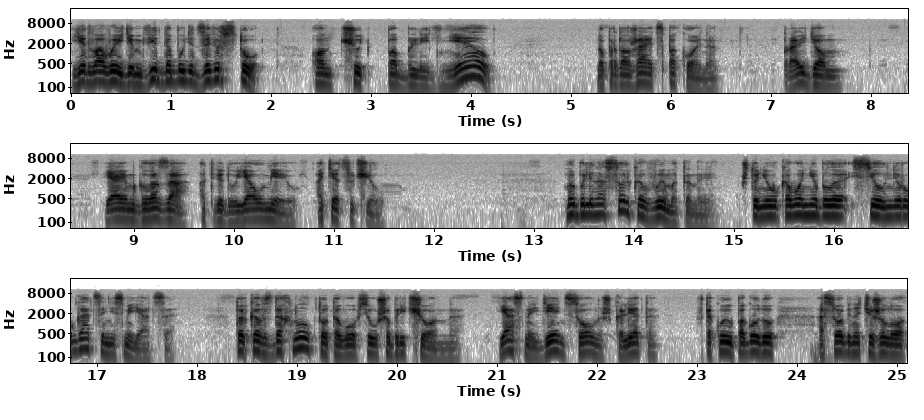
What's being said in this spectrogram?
едва выйдем, видно будет за версту. Он чуть побледнел, но продолжает спокойно. Пройдем. Я им глаза отведу, я умею. Отец учил. Мы были настолько вымотаны, что ни у кого не было сил ни ругаться, ни смеяться. Только вздохнул кто-то вовсе уж обреченно. Ясный день, солнышко, лето. В такую погоду особенно тяжело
